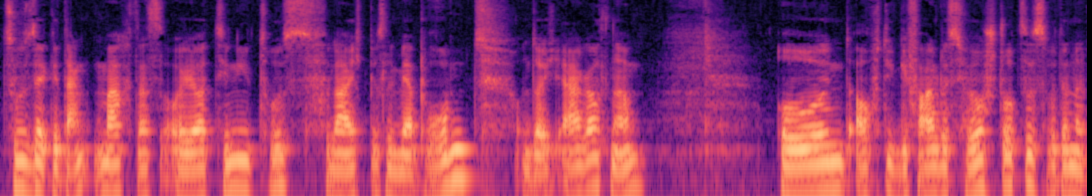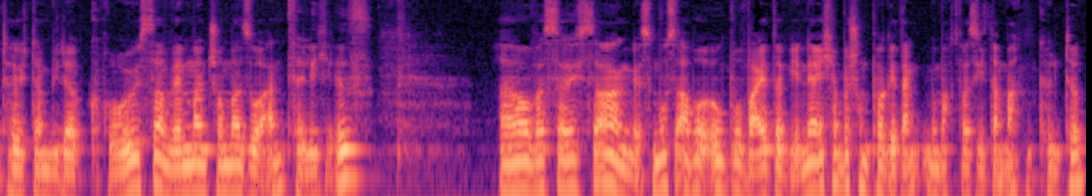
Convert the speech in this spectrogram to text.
zu sehr Gedanken macht, dass euer Tinnitus vielleicht ein bisschen mehr brummt und euch ärgert. Ne? Und auch die Gefahr des Hörsturzes wird dann natürlich dann wieder größer, wenn man schon mal so anfällig ist. Äh, was soll ich sagen? Es muss aber irgendwo weitergehen. Ja, ich habe schon ein paar Gedanken gemacht, was ich da machen könnte.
